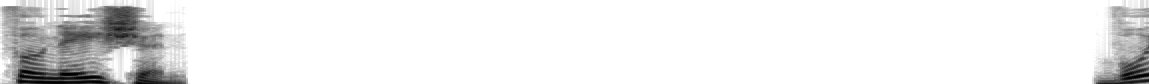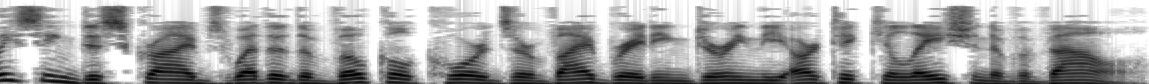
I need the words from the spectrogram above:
Phonation Voicing describes whether the vocal cords are vibrating during the articulation of a vowel.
